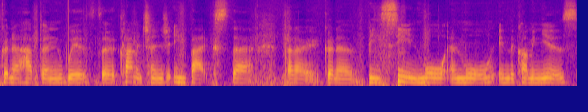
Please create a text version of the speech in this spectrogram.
going to happen with the climate change impacts that, that are going to be seen more and more in the coming years.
